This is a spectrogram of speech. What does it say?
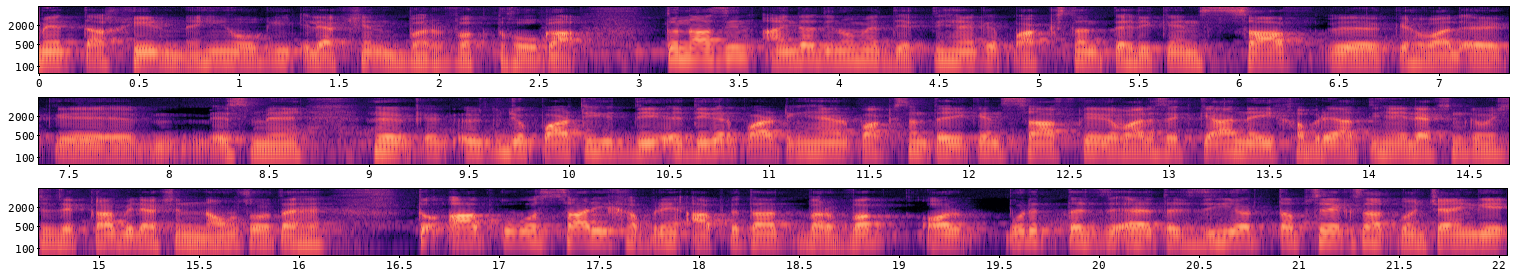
में तखीर नहीं होगी, इलेक्शन बर वक्त होगा। तो नाजिन आइंदा दिनों में देखते हैं कि पाकिस्तान तहरीक इंसाफ के हवाले के, इसमें जो पार्टी दीगर पार्टी हैं और पाकिस्तान तहरीक इंसाफ के हवाले से क्या नई खबरें आती हैं, इलेक्शन कमीशन से कब इलेक्शन अनाउंस होता है तो आपको वो सारी खबरें आपके साथ बर वक्त और पूरे तजिए और तबसरे के साथ पहुँचाएँगे।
